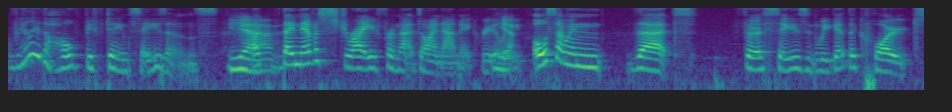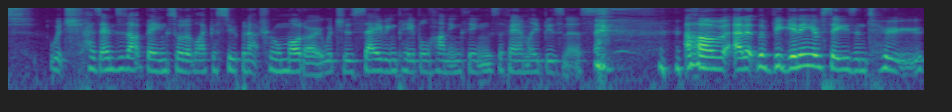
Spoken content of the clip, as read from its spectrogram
really the whole fifteen seasons. yeah. Like, they never stray from that dynamic, really. Yeah. Also, in that first season, we get the quote, which has ended up being sort of like a supernatural motto, which is saving people, hunting things, the family business. um, and at the beginning of season two,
